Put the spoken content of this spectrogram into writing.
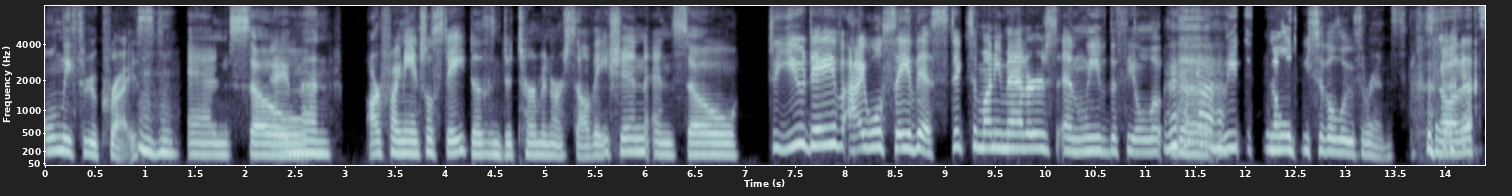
only through Christ. Mhm. And so Amen. Our financial state doesn't determine our salvation. And so to you, Dave, I will say this stick to money matters and leave the, theolo- the leave the theology to the Lutherans. So that's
